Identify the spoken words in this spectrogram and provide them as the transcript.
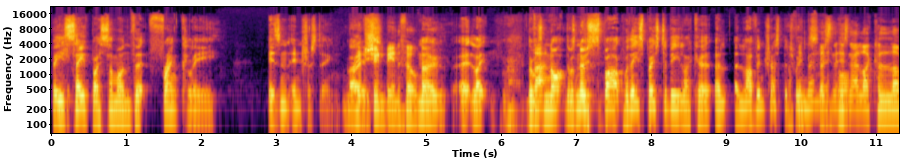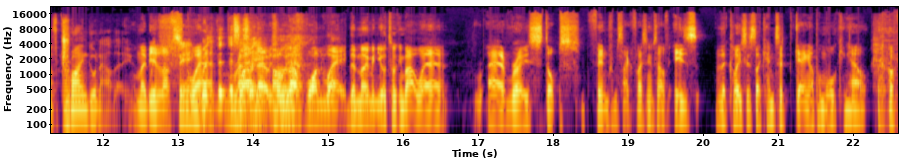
But he's saved by someone that, frankly, isn't interesting. Like, Right. shouldn't be in the film. No, uh, like there was That- not. There was no spark. Were they supposed to be like a, a, a love interest between them? so. Isn't, isn't there like a love triangle now, though? or maybe a love Finn. square Well, th- this is no, it was Oh, all yeah. love one way. the moment you're talking about where uh, Rose stops Finn from sacrificing himself is the closest I came to getting up and walking out of,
